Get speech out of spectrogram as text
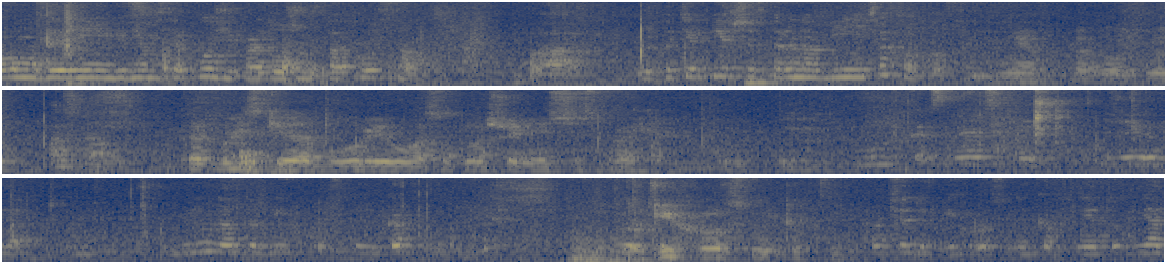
исковому заявлению вернемся позже, продолжим с допросом. А, У потерпевшей стороны обвинения сейчас вопросы? Нет, продолжим. Пожалуйста. Как близкие были у вас отношения с сестрой? Мы в Красноярске живем, ну, у нас других родственников нет. Других родственников? Вообще других родственников нет. У меня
